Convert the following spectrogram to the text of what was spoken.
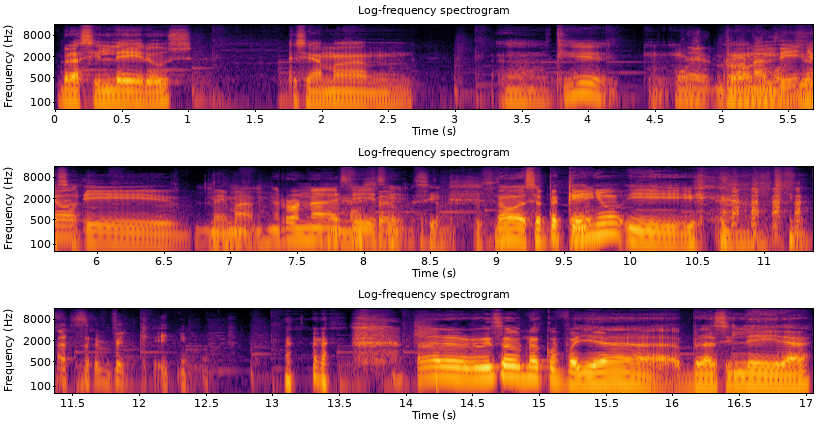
brasileiros que se llaman. ah, ¿Qué? Eh, Ronaldinho y Neymar. Ronald, No sí, sé, sí. sí. No, ese pequeño y. Hace pequeño. Ah, organiza una compañía brasileira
